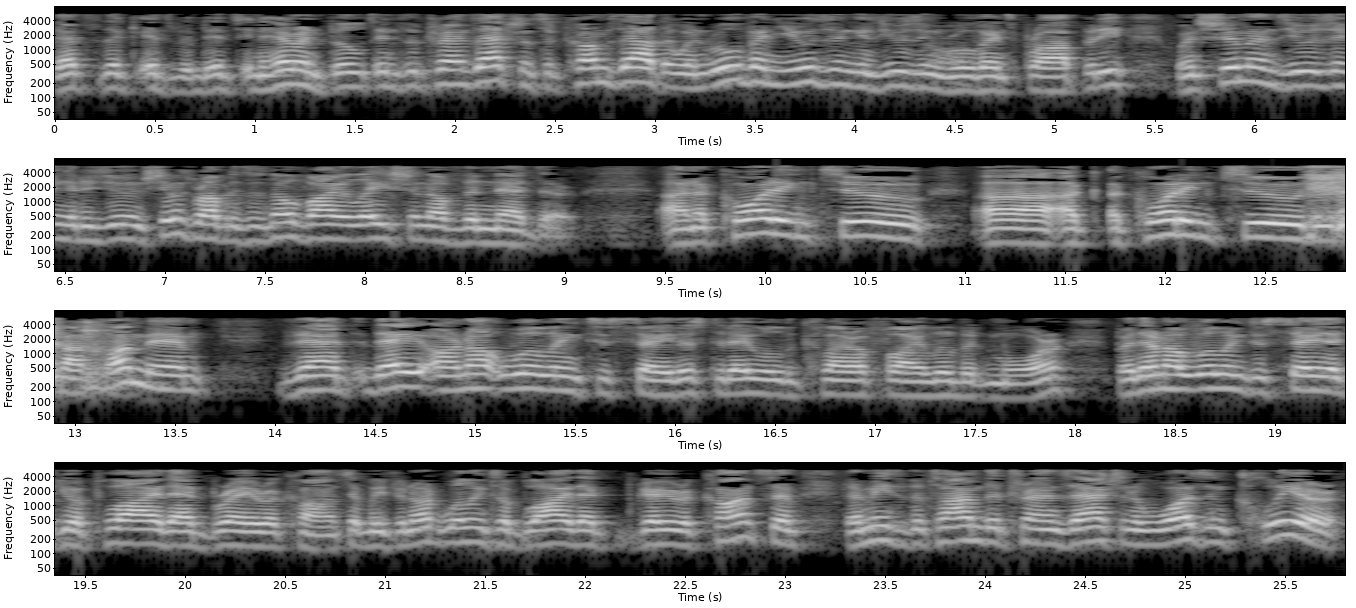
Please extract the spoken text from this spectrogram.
that's the, it's, it's inherent built into the transaction. So it comes out that when Reuven using is using Reuven's property, when Shimon's using it is using Shimon's property, there's no violation of the neder. And according to uh, according to the Chachamim, that they are not willing to say this. Today we'll clarify a little bit more, but they're not willing to say that you apply that Breira concept. If you're not willing to apply that Breira concept, that means at the time of the transaction it wasn't clear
